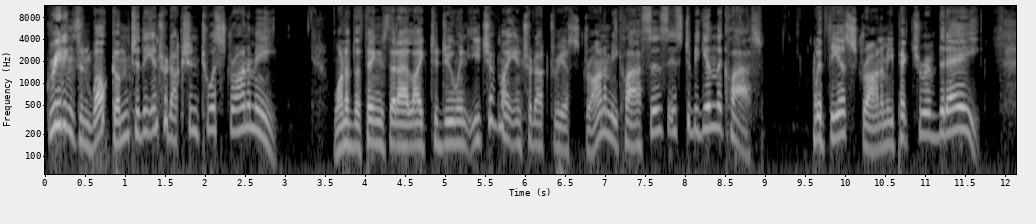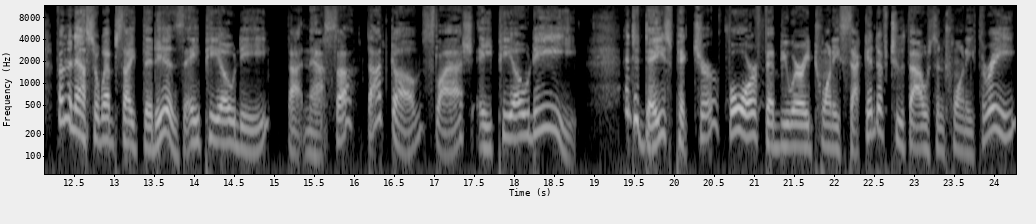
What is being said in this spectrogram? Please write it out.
Greetings and welcome to the introduction to astronomy. One of the things that I like to do in each of my introductory astronomy classes is to begin the class with the astronomy picture of the day from the NASA website that is apod.nasa.gov apod. And today's picture for February 22nd of 2023.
